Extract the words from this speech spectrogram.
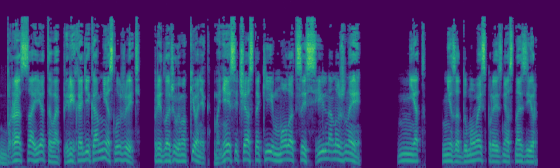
«Бросай этого, переходи ко мне служить предложил ему Кёник. «Мне сейчас такие молодцы сильно нужны». «Нет», – не задумываясь, произнес Назир.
